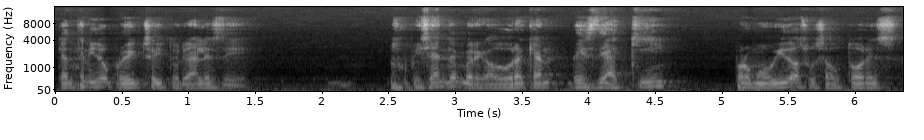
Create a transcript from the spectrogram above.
que han tenido proyectos editoriales de suficiente envergadura, que han desde aquí promovido a sus autores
